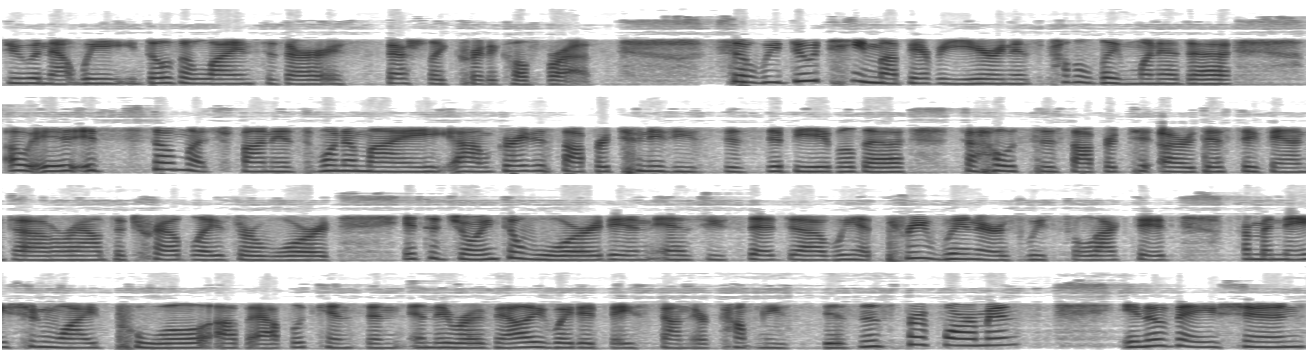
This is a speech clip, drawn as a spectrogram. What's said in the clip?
due and that we, those alliances are especially critical for us. So we do team up every year and it's probably one of the, oh, it, it's so much fun. It's one of my um, greatest opportunities is to be able to, to host this opportunity, or this event uh, around the Trailblazer Award. It's a joint award and as you said, uh, we had three winners we selected from a nationwide pool of applicants and, and they were evaluated based on their company's business performance, innovation,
